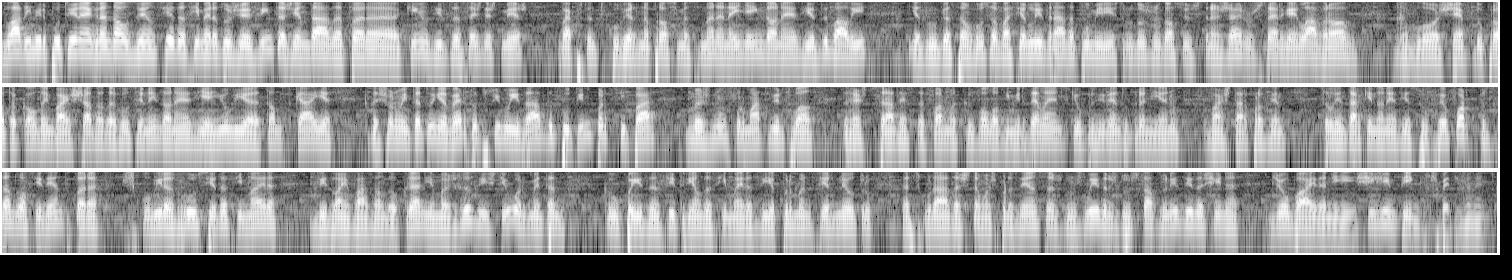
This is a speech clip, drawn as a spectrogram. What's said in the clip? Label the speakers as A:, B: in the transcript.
A: Vladimir Putin é a grande ausência da cimeira do G20, agendada para 15 e 16 deste mês. Vai, portanto, decorrer na próxima semana na ilha indonésia de Bali. E a delegação russa vai ser liderada pelo ministro dos Negócios Estrangeiros, Sergei Lavrov, revelou a chefe do protocolo da Embaixada da Rússia na Indonésia, Yulia Tomskaya, que deixou, no entanto, em aberto a possibilidade de Putin participar, mas num formato virtual. De resto, será dessa forma que Volodymyr Zelensky, o presidente ucraniano, vai estar presente. Salientar que a Indonésia sofreu forte pressão do Ocidente para excluir a Rússia da cimeira devido à invasão da Ucrânia, mas resistiu, argumentando que o país anfitrião da cimeira devia permanecer neutro. Asseguradas estão as presenças dos líderes dos Estados Unidos e da China, Joe Biden e Xi Jinping, respectivamente.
